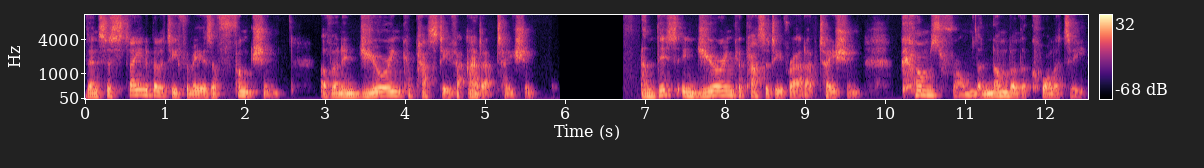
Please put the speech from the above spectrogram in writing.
then sustainability for me is a function of an enduring capacity for adaptation. And this enduring capacity for adaptation comes from the number, the quality,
